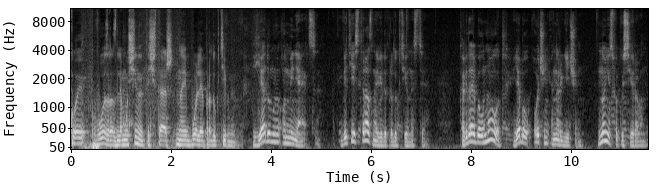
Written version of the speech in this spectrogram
Какой возраст для мужчины ты считаешь наиболее продуктивным? Я думаю, он меняется. Ведь есть разные виды продуктивности. Когда я был молод, я был очень энергичен, но не сфокусирован.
